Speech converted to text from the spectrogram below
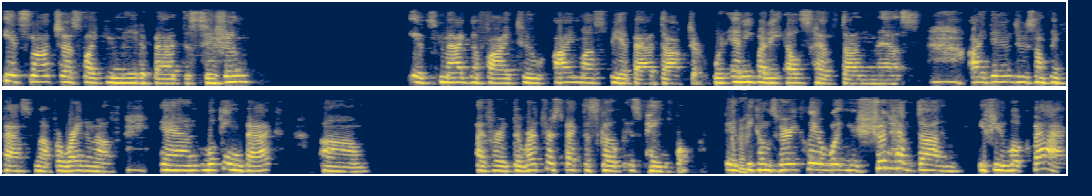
it's not just like you made a bad decision. It's magnified to, I must be a bad doctor. Would anybody else have done this? I didn't do something fast enough or right enough. And looking back, um, I've heard the retrospectoscope is painful it becomes very clear what you should have done if you look back.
